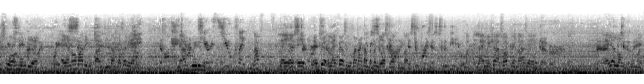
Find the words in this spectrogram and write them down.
issue on home there. And nobody can find you. I'm person here. The only Yeah, I'm thing reading here it. is you, Clayton. Not like Mr. like person, but I can person yes what. is to bring the meteor. Like me, share swap and I say, Never. Then Yeah, yeah, long too much.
